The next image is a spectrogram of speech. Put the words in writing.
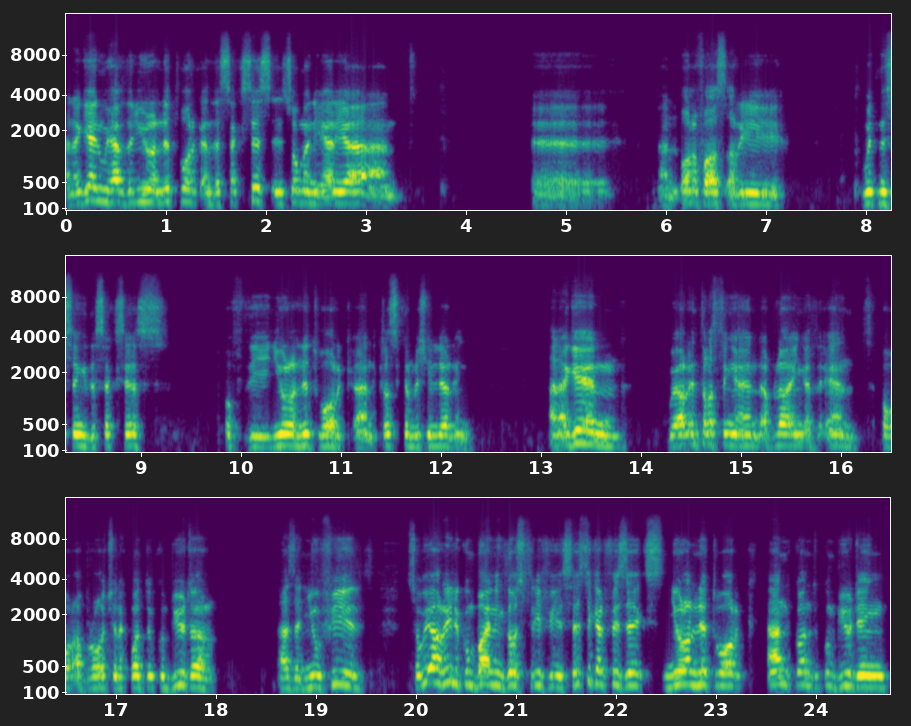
And again, we have the neural network and the success in so many areas and, uh, and all of us are really witnessing the success of the neural network and classical machine learning. And again, we are interested in applying at the end our approach in a quantum computer as a new field so we are really combining those three fields, statistical physics, neural network, and quantum computing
